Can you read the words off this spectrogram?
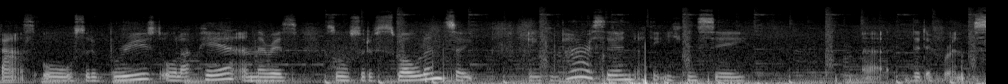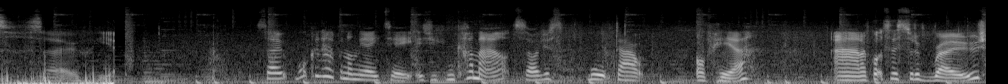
that's all sort of bruised all up here and there is it's all sort of swollen. So in comparison I think you can see uh, the difference. So yeah. So what can happen on the AT is you can come out. So I just walked out of here and I've got to this sort of road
